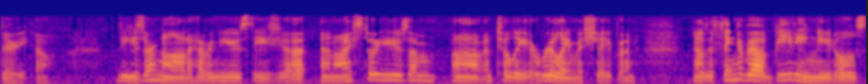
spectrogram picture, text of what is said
There you go. These are not. I haven't used these yet. And I still use them um, until they get really misshapen. Now the thing about beading needles,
